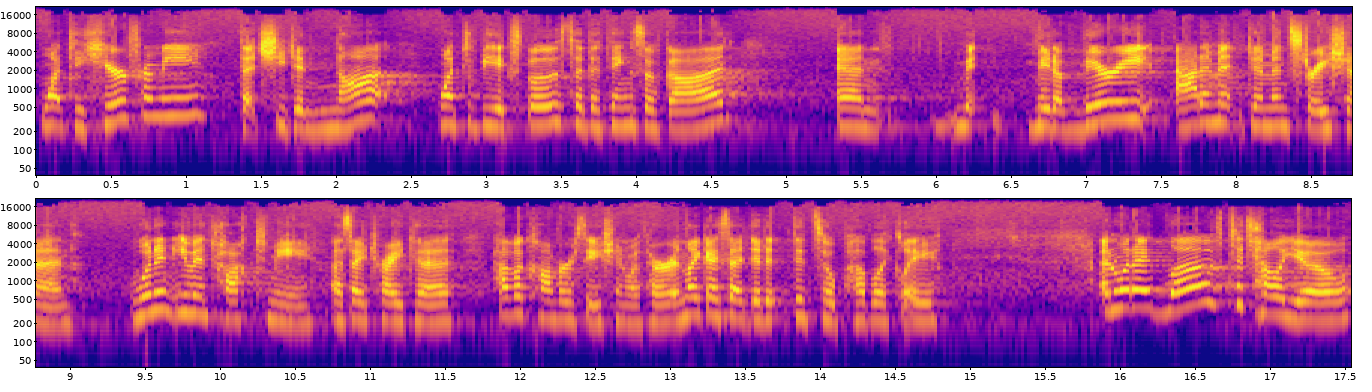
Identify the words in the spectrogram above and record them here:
want to hear from me, that she did not want to be exposed to the things of God, and made a very adamant demonstration wouldn't even talk to me as I tried to have a conversation with her. And like I said, did, did so publicly. And what I'd love to tell you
